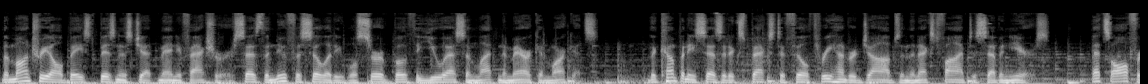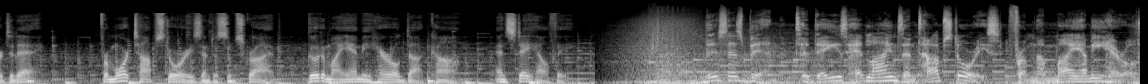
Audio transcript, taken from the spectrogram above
The Montreal based business jet manufacturer says the new facility will serve both the US and Latin American markets. The company says it expects to fill 300 jobs in the next 5 to 7 years. That's all for today. For more top stories and to subscribe, go to miamiherald.com and stay healthy. This has been today's headlines and top stories from the Miami Herald.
